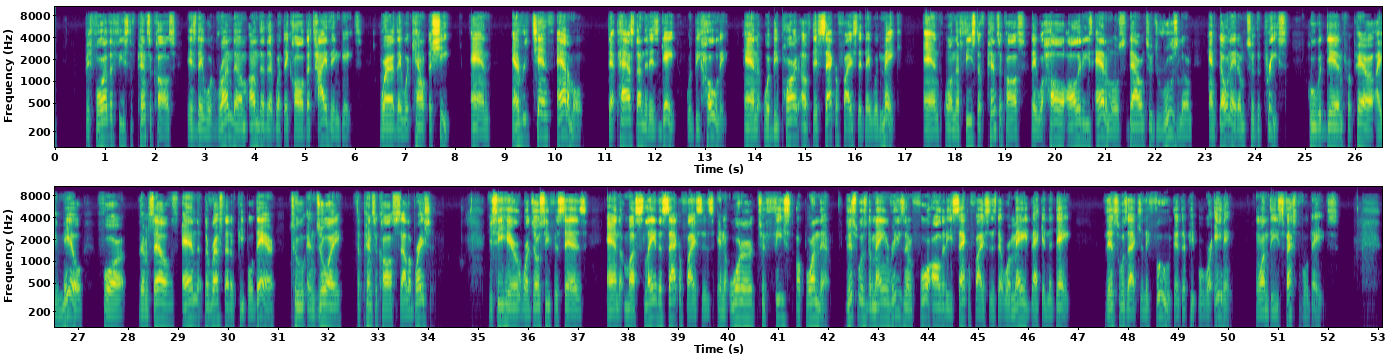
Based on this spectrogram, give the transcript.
before the Feast of Pentecost is they would run them under the, what they call the tithing gate, where they would count the sheep. And every 10th animal that passed under this gate would be holy and would be part of this sacrifice that they would make. And on the Feast of Pentecost, they would haul all of these animals down to Jerusalem and donate them to the priests, who would then prepare a meal for themselves and the rest of the people there to enjoy the Pentecost celebration. You see here where Josephus says, and must slay the sacrifices in order to feast upon them. This was the main reason for all of these sacrifices that were made back in the day. This was actually food that the people were eating on these festival days.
